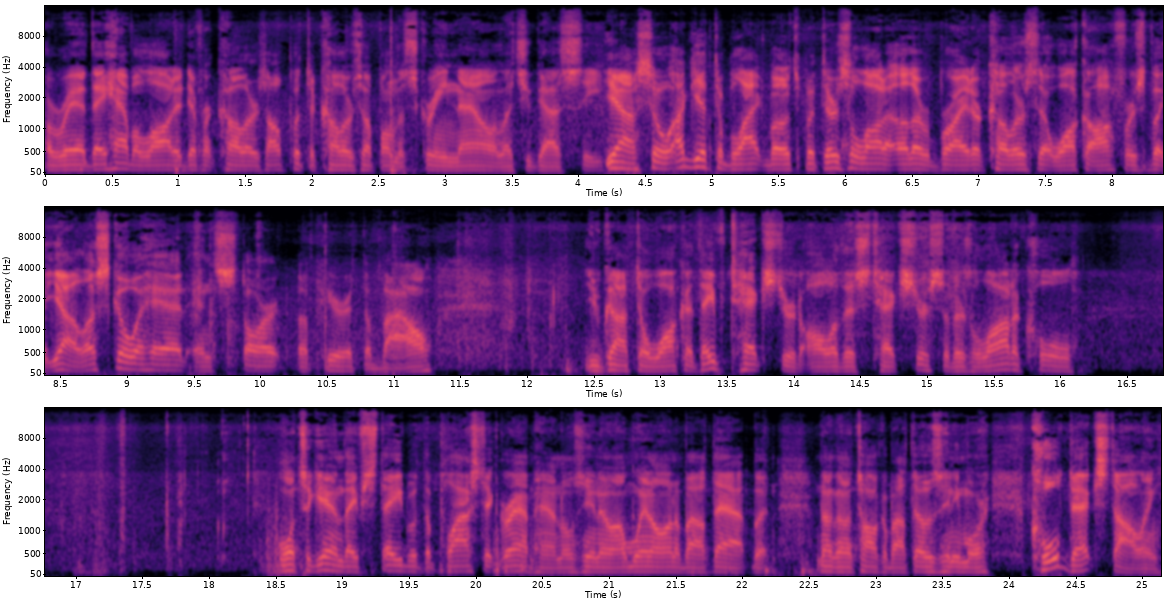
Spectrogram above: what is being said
a red. They have a lot of different colors. I'll put the colors up on the screen now and let you guys see. Yeah, so I get the black boats, but there's a lot of other brighter colors that Waka offers. But yeah, let's go ahead and start up here at the bow. You've got the Waka. They've textured all of this texture, so there's a lot of cool once again, they've stayed with the plastic grab handles. You know, I went on about that, but I'm not going to talk about those anymore. Cool deck styling.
